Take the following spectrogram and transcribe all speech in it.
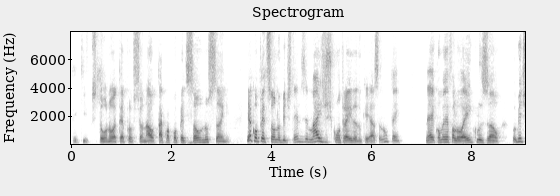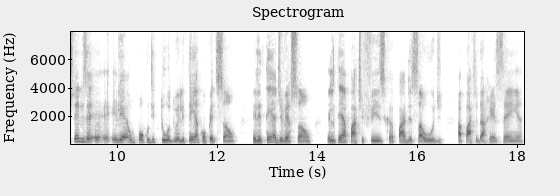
Que se tornou até profissional, tá com a competição no sangue. E a competição no beach tênis é mais descontraída do que essa, não tem. Né? E como ele falou, é inclusão. O beach tênis é, é, ele é um pouco de tudo. Ele tem a competição, ele tem a diversão, ele tem a parte física, a parte de saúde, a parte da resenha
